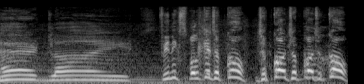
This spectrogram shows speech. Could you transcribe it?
हेडलाइट फिनिक्स पल के झपकाओ झपकाओ झपकाओ झपकाओ।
